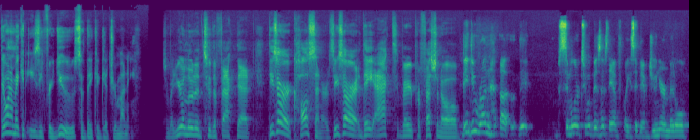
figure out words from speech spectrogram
They want to make it easy for you so they could get your money. But you alluded to the fact that these are call centers. These are they act very professional. They do run uh, they, similar to a business. They have, like I said, they have junior, middle,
